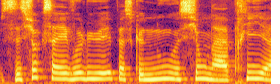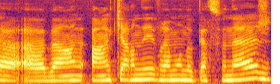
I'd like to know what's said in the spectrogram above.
c'est sûr que ça a évolué parce que nous aussi, on a appris à, à incarner vraiment nos personnages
